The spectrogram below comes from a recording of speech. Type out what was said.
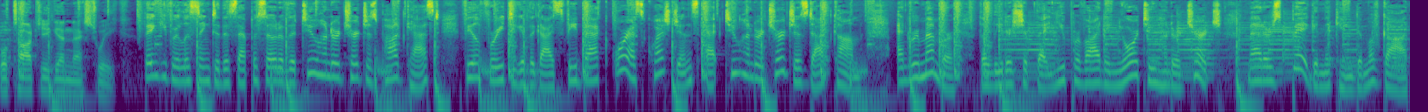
We'll talk to you again next week. Thank you for listening to this episode of the 200 Churches podcast. Feel free to give the guys feedback or ask questions at 200churches.com. And remember, the leadership that you provide in your 200 church matters big in the kingdom of God.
